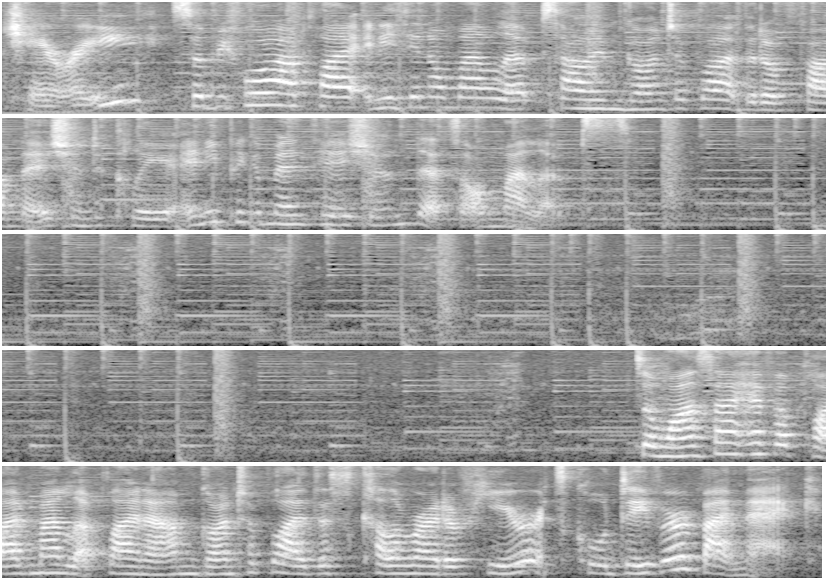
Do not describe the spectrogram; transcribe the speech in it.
Cherry. So before I apply anything on my lips, I'm going to apply a bit of foundation to clear any pigmentation that's on my lips. So once I have applied my lip liner, I'm going to apply this color right over here. It's called Diva by MAC.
